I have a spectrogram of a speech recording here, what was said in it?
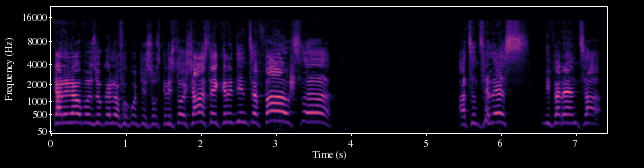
care le-au văzut că le-a făcut Iisus Hristos. Și asta e credință falsă. Ați înțeles diferența?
